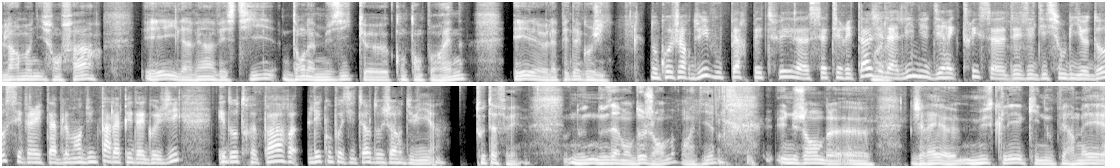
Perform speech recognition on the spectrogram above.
l'harmonie fanfare et il avait investi dans la musique contemporaine et la pédagogie. Donc aujourd'hui, vous perpétuez cet héritage voilà. et la ligne directrice des éditions Biodo, c'est véritablement d'une part la pédagogie et d'autre part les compositeurs d'aujourd'hui. Tout à fait. Nous, avons deux jambes, on va dire. Une jambe, euh, je dirais, euh, musclée qui nous permet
